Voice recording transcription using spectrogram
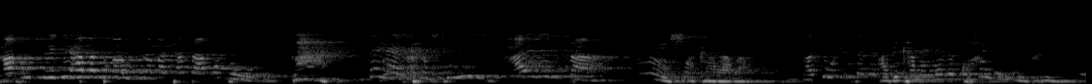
But it comes to me, mm, shakaraba, tshwanetse go ke I become a little quiet in prayer. Ke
